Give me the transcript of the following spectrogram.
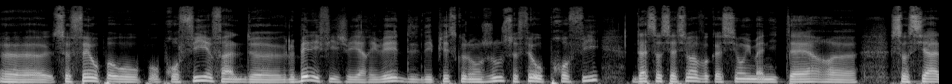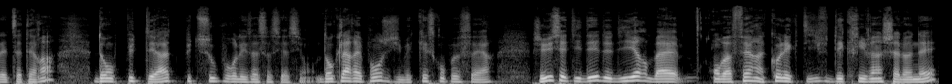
euh, se fait au, profit, enfin de, le bénéfice, je vais y arriver, des, des pièces que l'on joue se fait au profit d'associations à vocation humanitaire, euh, sociale, etc. Donc plus de théâtre, plus de sous pour les associations. Donc la réponse, je dis mais qu'est-ce qu'on peut faire? J'ai eu cette idée de dire, ben on va faire un collectif d'écrivains chalonnais.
